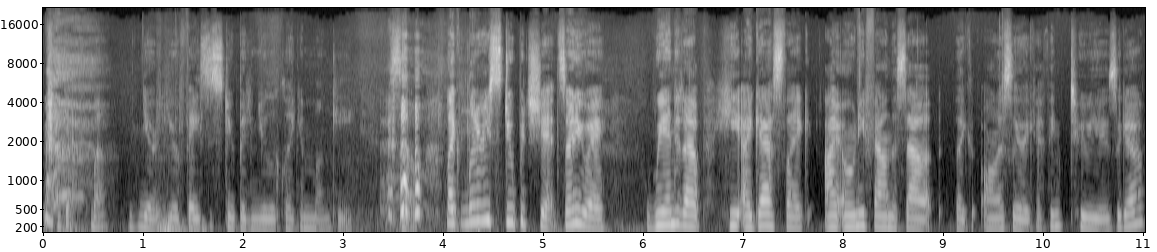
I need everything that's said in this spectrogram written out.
Yeah, well your your face is stupid and you look like a monkey. So like literally stupid shit. So anyway we ended up he i guess like i only found this out like honestly like i think two years ago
